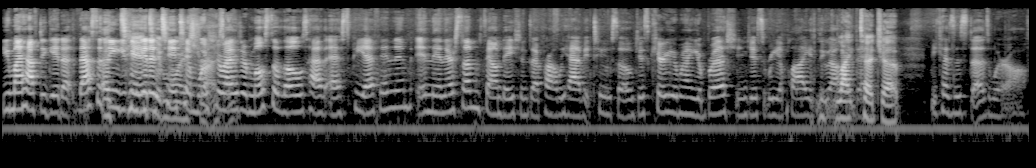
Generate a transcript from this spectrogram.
you might have to get a. That's the A thing. You can get a tinted moisturizer. moisturizer. Most of those have SPF in them, and then there's some foundations that probably have it too. So just carry around your brush and just reapply it throughout day touch up. because this does wear off.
